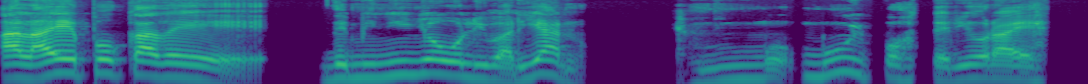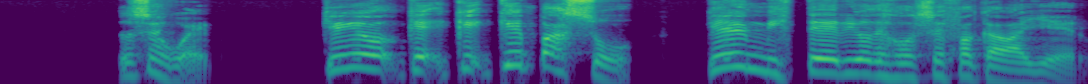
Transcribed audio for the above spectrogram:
a la época de, de mi niño bolivariano. Es mu- muy posterior a esto. Entonces, bueno, ¿qué, pasó? ¿Qué es el misterio de Josefa Caballero?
